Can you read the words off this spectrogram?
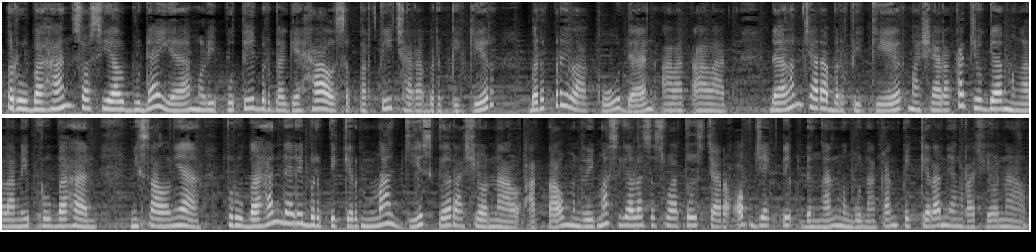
Perubahan sosial budaya meliputi berbagai hal seperti cara berpikir, berperilaku, dan alat-alat. Dalam cara berpikir, masyarakat juga mengalami perubahan. Misalnya, perubahan dari berpikir magis ke rasional atau menerima segala sesuatu secara objektif dengan menggunakan pikiran yang rasional.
